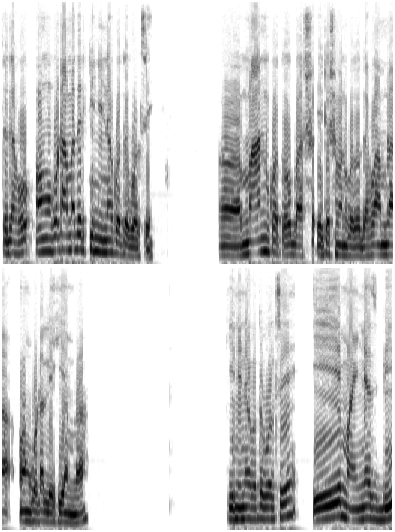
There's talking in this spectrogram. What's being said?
তো দেখো, অঙ্কটা আমাদের কি নির্ণয় করতে বলছে? মান কত বা এটা সমান কত? দেখো, আমরা অঙ্কটা লিখি আমরা। কি নির্ণয় করতে বলছে? A minus B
